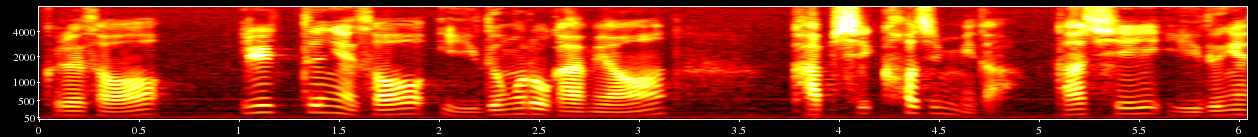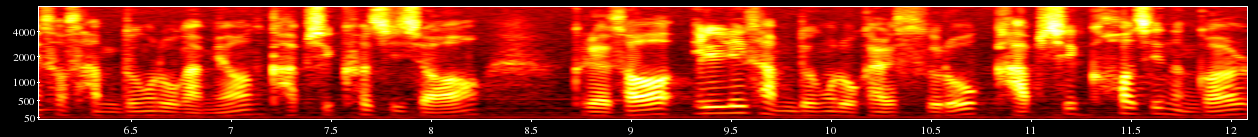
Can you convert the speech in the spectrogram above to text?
그래서 1등에서 2등으로 가면 값이 커집니다. 다시 2등에서 3등으로 가면 값이 커지죠. 그래서 1, 2, 3등으로 갈수록 값이 커지는 걸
